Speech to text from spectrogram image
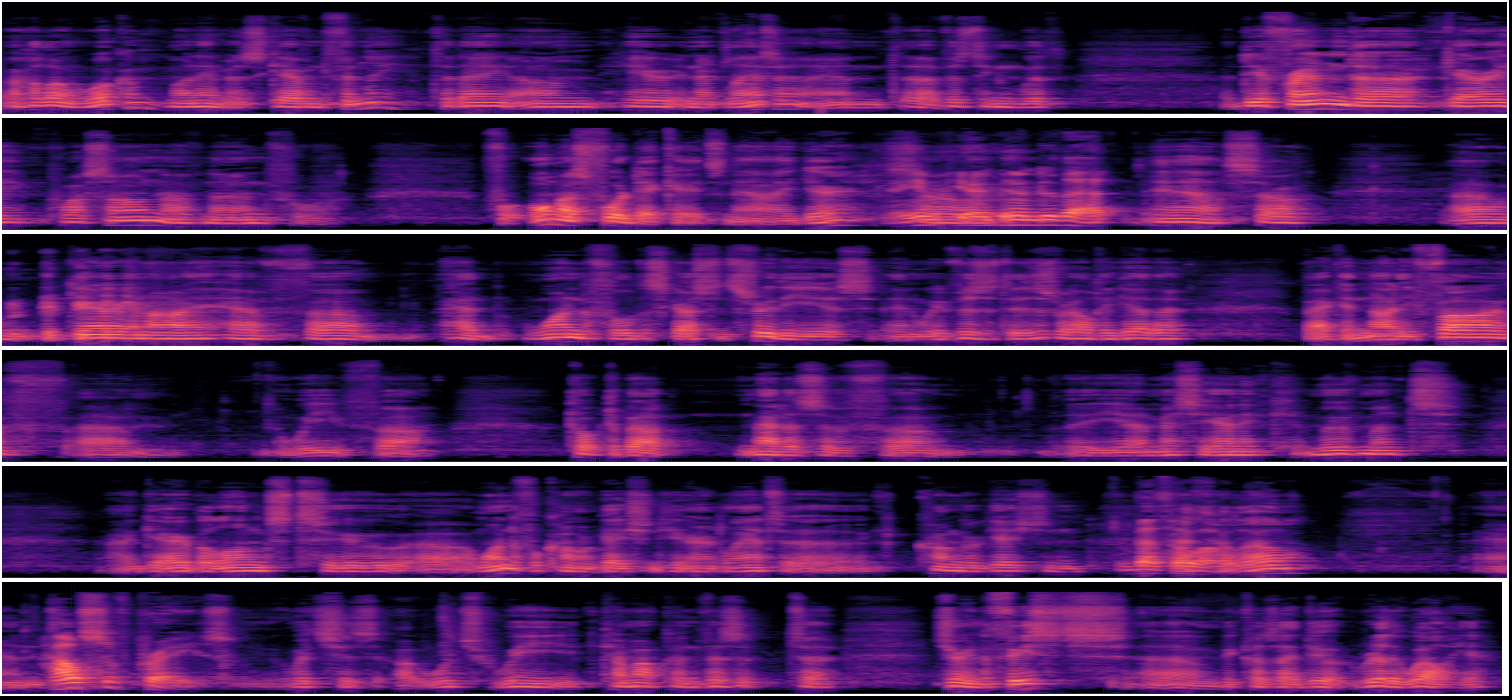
Uh, hello and welcome. My name is Gavin Finley. Today I'm here in Atlanta and uh, visiting with a dear friend, uh, Gary Poisson. I've known for for almost four decades now, eh, Gary? So, amen to that. Yeah, so um, Gary and I have um, had wonderful discussions through the years, and we visited Israel together back in '95. Um, we've uh, talked about matters of um, the uh, Messianic movement. Uh, Gary belongs to a wonderful congregation here in Atlanta, congregation Beth Hallel, and House of Praise, which is uh, which we come up and visit uh, during the feasts um, because I do it really well here,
